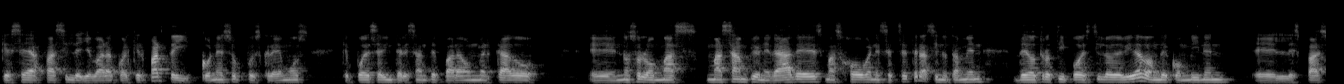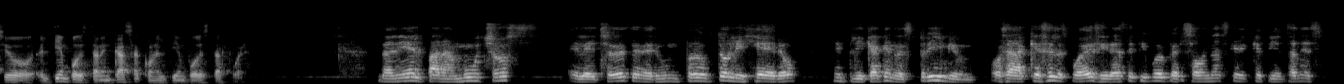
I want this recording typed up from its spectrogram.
que sea fácil de llevar a cualquier parte. Y con eso, pues creemos que puede ser interesante para un mercado eh, no solo más, más amplio en edades, más jóvenes, etcétera, sino también de otro tipo de estilo de vida donde combinen el espacio, el tiempo de estar en casa con el tiempo de estar fuera. Daniel, para muchos, el hecho de tener un producto ligero implica que no es premium. O sea, ¿qué se les puede decir a este tipo de personas que, piensan eso?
